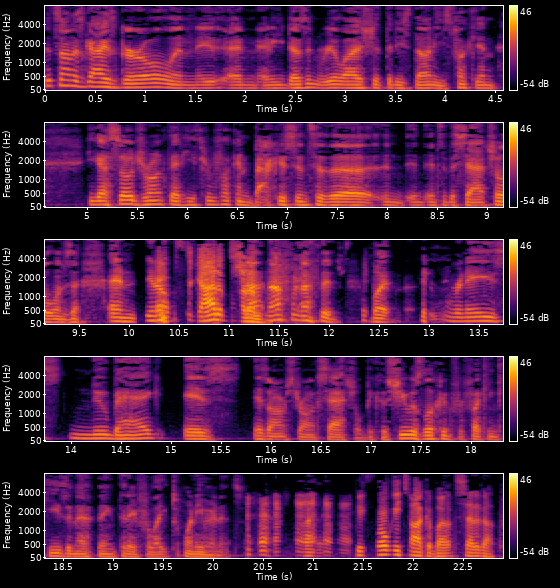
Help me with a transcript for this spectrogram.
It's on his guy's girl, and he- and and he doesn't realize shit that he's done. He's fucking. He got so drunk that he threw fucking Bacchus into the in, in, into the satchel, and and you know I forgot about not, him. not for nothing, but Renee's new bag is is Armstrong's satchel because she was looking for fucking keys in that thing today for like twenty minutes. Before we talk about it, set it up.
